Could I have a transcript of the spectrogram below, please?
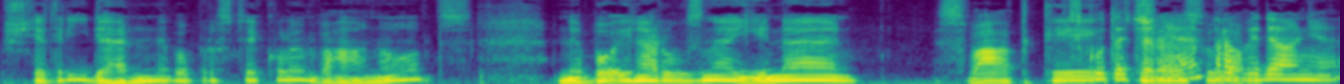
štědrý den, nebo prostě kolem Vánoc, nebo i na různé jiné svátky. Skutečně? Které jsou pravidelně?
